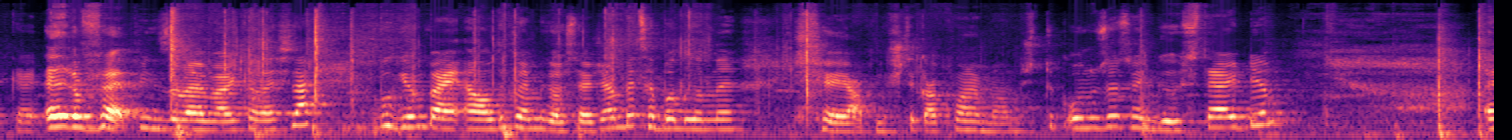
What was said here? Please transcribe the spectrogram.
arkadaşlar. Hepinize merhaba arkadaşlar. Bugün ben aldıklarımı göstereceğim. Beta balığını şey yapmıştık, akvaryum almıştık. Onu zaten gösterdim. Ee,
